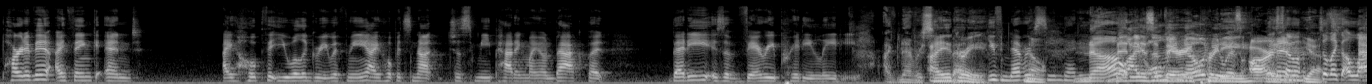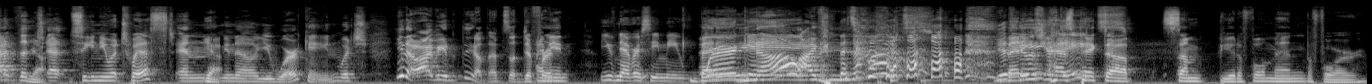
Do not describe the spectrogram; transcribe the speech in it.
Part of it, I think, and I hope that you will agree with me. I hope it's not just me patting my own back, but Betty is a very pretty lady. I've never seen. I agree. Betty. You've never No. seen Betty? No, Betty I've is a very known you as pretty Arden. So, Yes. so like a lot at of the Yeah. at seeing you at Twist and Yeah. you know you working, which you know I mean you know that's a I different. mean, You've never seen me Betty- working. no, I've not. You have to give Betty has dates. picked up some beautiful men before,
